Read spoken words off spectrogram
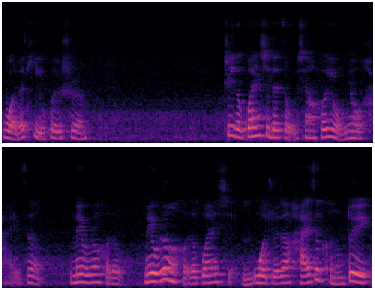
我的体会是，这个关系的走向和有没有孩子没有任何的没有任何的关系。我觉得孩子可能对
